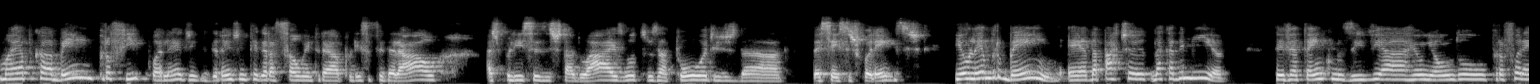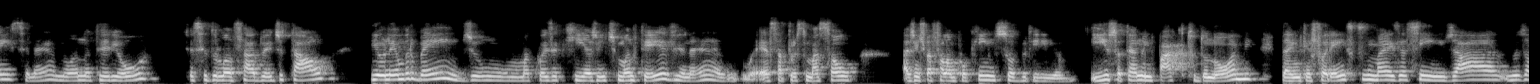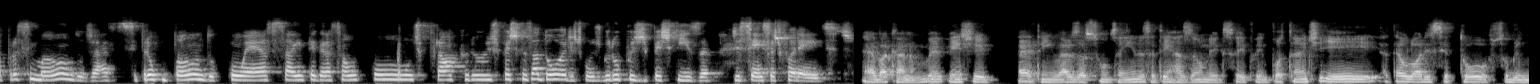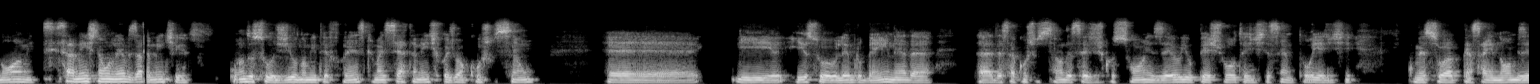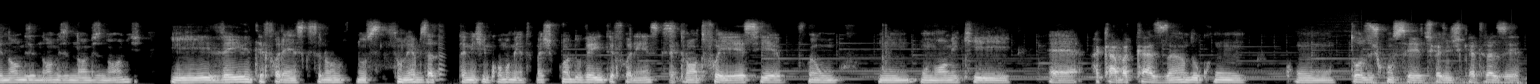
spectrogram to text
uma época bem profícua, né, de grande integração entre a Polícia Federal, as polícias estaduais, outros atores da das ciências forenses. E eu lembro bem é, da parte da academia. Teve até, inclusive, a reunião do Proforense, né? No ano anterior, tinha sido lançado o edital, e eu lembro bem de uma coisa que a gente manteve, né? Essa aproximação a gente vai falar um pouquinho sobre isso, até no impacto do nome da Interforensics, mas assim, já nos aproximando, já se preocupando com essa integração com os próprios pesquisadores, com os grupos de pesquisa de ciências forenses. É bacana. A gente é, tem vários assuntos ainda, você tem razão, meio que isso aí foi importante, e até o Lore citou sobre o nome. Sinceramente, não lembro exatamente quando surgiu o nome Interforensics, mas certamente foi de uma construção é, e isso eu lembro bem, né, da, da, dessa construção, dessas discussões. Eu e o Peixoto, a gente sentou e a gente começou a pensar em nomes, e nomes, e nomes, e nomes, e nomes. E veio Interforensics, eu não, não, não lembro exatamente em qual momento, mas quando veio Interforensics, pronto, foi esse, foi um, um, um nome que é, acaba casando com, com todos os conceitos que a gente quer trazer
